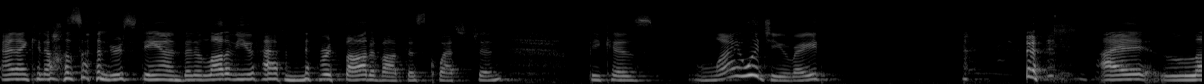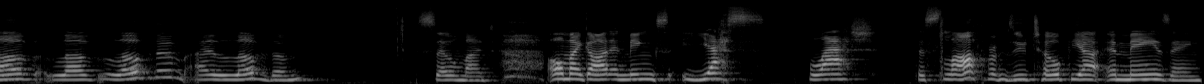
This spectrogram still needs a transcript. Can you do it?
And I can also understand that a lot of you have never thought about this question because why would you, right? I love, love, love them. I love them so much. Oh my God. And Minx, yes, Flash, the sloth from Zootopia, amazing.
